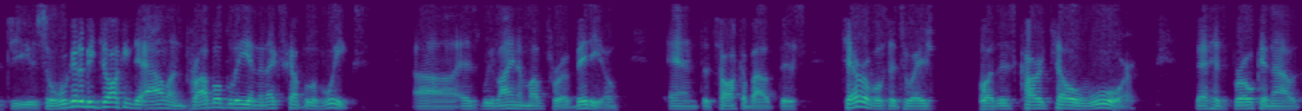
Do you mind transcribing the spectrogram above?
to you. So we're going to be talking to Alan probably in the next couple of weeks uh, as we line him up for a video and to talk about this terrible situation or this cartel war that has broken out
